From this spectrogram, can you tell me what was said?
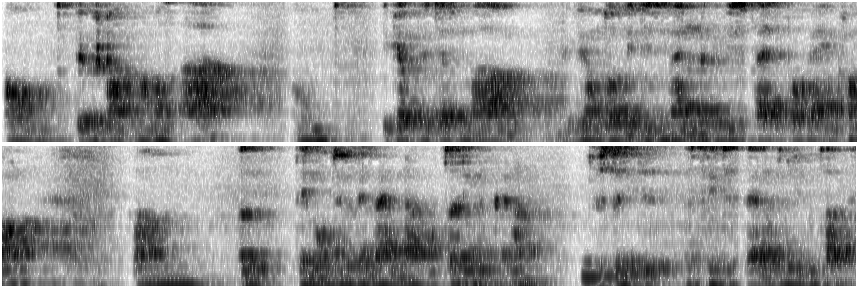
Und überstanden haben wir es auch. Und ich glaube, wir dürfen auch, wir haben da mit diesem Wein eine gewisse Zeitwoche eingefangen, ähm, den wir uns über den Wein auch gut erinnern können. Das dritte, das dritte Teil natürlich unser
